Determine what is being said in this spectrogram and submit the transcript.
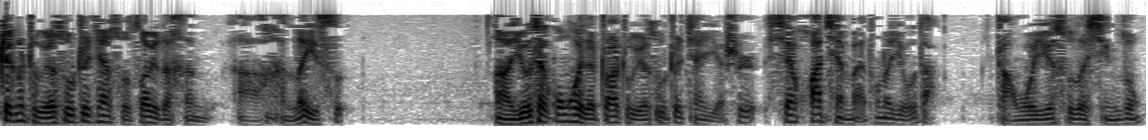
这跟主耶稣之前所遭遇的很啊很类似啊，犹太公会在抓主耶稣之前也是先花钱买通了犹大，掌握耶稣的行踪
